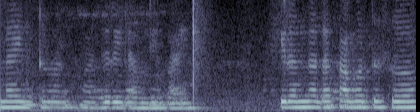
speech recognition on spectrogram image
पुन्हा एक डन हजेरी लावली बाय किरण दादा का बरं तसं?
